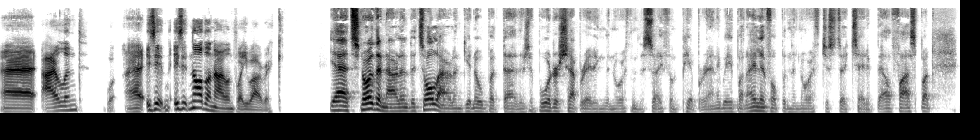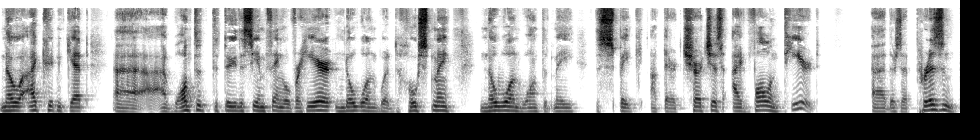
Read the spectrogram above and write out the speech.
uh, Ireland? Uh, is it is it Northern Ireland where you are, Rick? Yeah, it's Northern Ireland. It's all Ireland, you know, but uh, there's a border separating the north and the south on paper anyway. But I live up in the north, just outside of Belfast. But no, I couldn't get. Uh, I wanted to do the same thing over here. No one would host me. No one wanted me to speak at their churches. I volunteered. Uh, there's a prison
